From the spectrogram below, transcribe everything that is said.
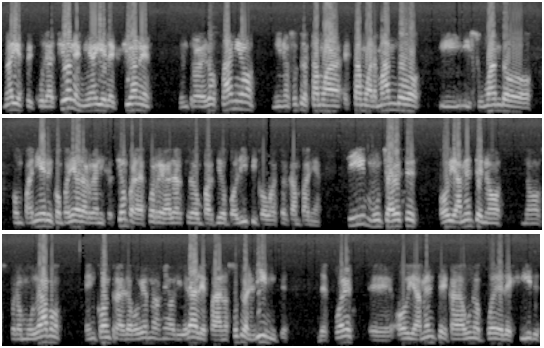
no hay especulaciones ni hay elecciones dentro de dos años, ni nosotros estamos estamos armando y, y sumando compañero y compañera de organización para después regalárselo a un partido político o hacer campaña. Sí, muchas veces, obviamente, nos, nos promulgamos en contra de los gobiernos neoliberales. Para nosotros el límite. Después, eh, obviamente, cada uno puede elegir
